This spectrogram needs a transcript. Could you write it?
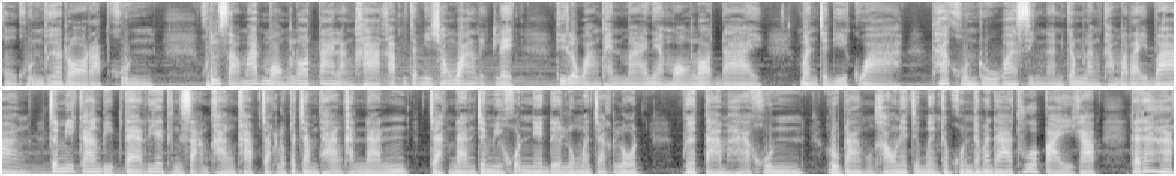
ของคุณเพื่อรอรับคุณ คุณสามารถมองลอดใต้หลังคาครับ มันจะมีช่องว่างเล็กๆ ที่ระหว่างแผ่นไม้เนี่ยมองลอดได้ มันจะดีกว่า ถ้าคุณรู้ว่าสิ่งนั้นกำลังทำอะไรบ้าง จะมีการบีบแต่เรียกถึง 3 ครั้งครับ จากรถประจำทางคันนั้น จากนั้นจะมีคนเนี่ยเดินลงมาจากรถ เพื่อตามหาคุณ รูปร่างของเขาเนี่ยจะเหมือนกับคนธรรมดาทั่วไปครับ แต่ถ้าหาก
